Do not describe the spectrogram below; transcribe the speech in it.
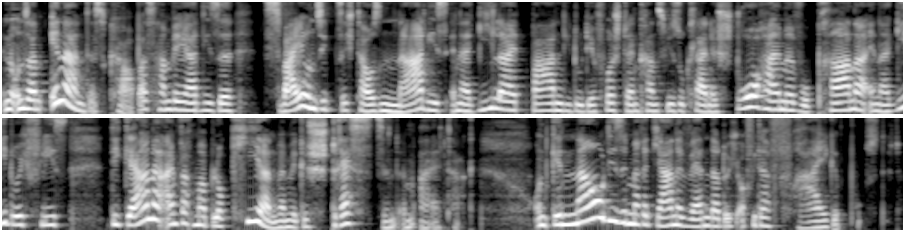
In unserem Innern des Körpers haben wir ja diese 72.000 Nadis, Energieleitbahnen, die du dir vorstellen kannst, wie so kleine Strohhalme, wo Prana Energie durchfließt, die gerne einfach mal blockieren, wenn wir gestresst sind im Alltag. Und genau diese Meridiane werden dadurch auch wieder frei gepustet.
